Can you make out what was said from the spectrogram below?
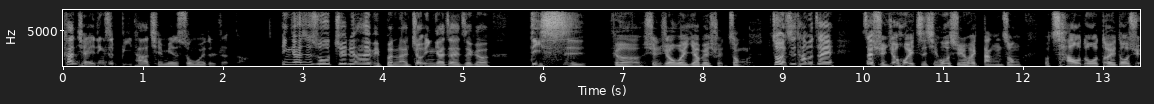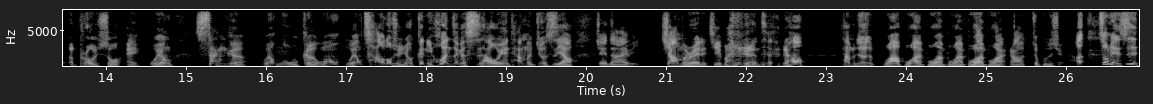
看起来一定是比他前面顺位的人啊。应该是说 Jaden Ivy 本来就应该在这个第四个选秀位要被选中了。重点是他们在在选秀会之前或选秀会当中，有超多队都去 approach 说，哎、我用三个，我用嗯五个，我用我用超多选秀跟你换这个四号位，因为他们就是要 Jaden Ivy j a m a r a y 的接班人，然后他们就是不换不换不换不换不换不换，然后就不是选他。而重点是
